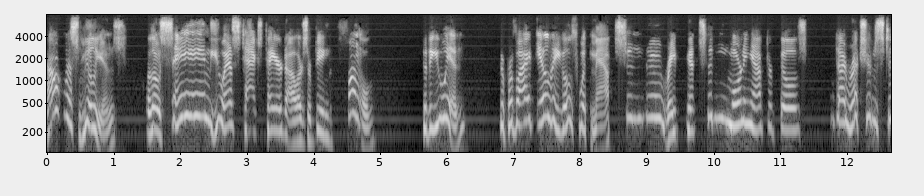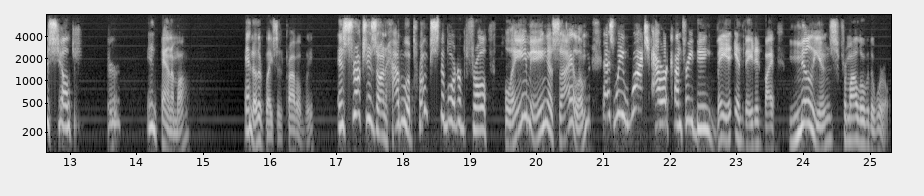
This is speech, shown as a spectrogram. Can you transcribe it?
countless millions of those same U.S. taxpayer dollars are being funneled to the UN to provide illegals with maps and uh, rape kits and morning after pills, directions to shelter in Panama and other places probably. Instructions on how to approach the Border Patrol claiming asylum as we watch our country being invaded by millions from all over the world.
